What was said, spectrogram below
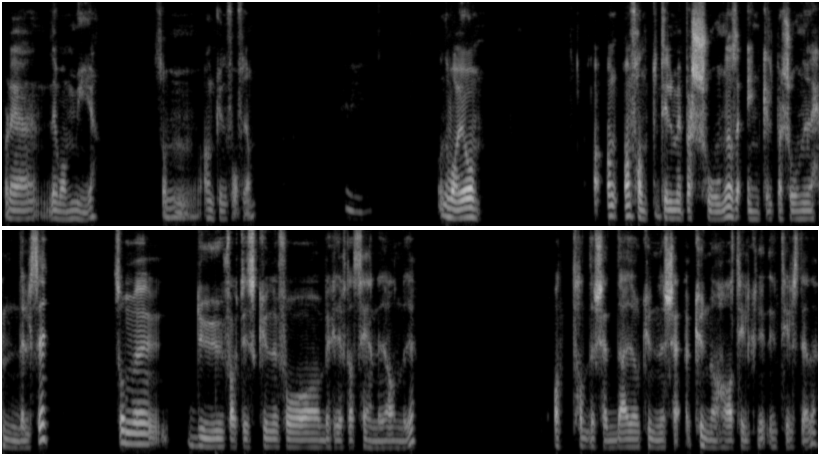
For det, det var mye som han kunne få fram. Mm. Og det var jo Han, han fant jo til og med personer, altså enkeltpersoner og hendelser, som eh, du faktisk kunne få bekrefta senere av andre. At hadde skjedd der og kunne, skje, kunne ha tilknytning til stedet.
